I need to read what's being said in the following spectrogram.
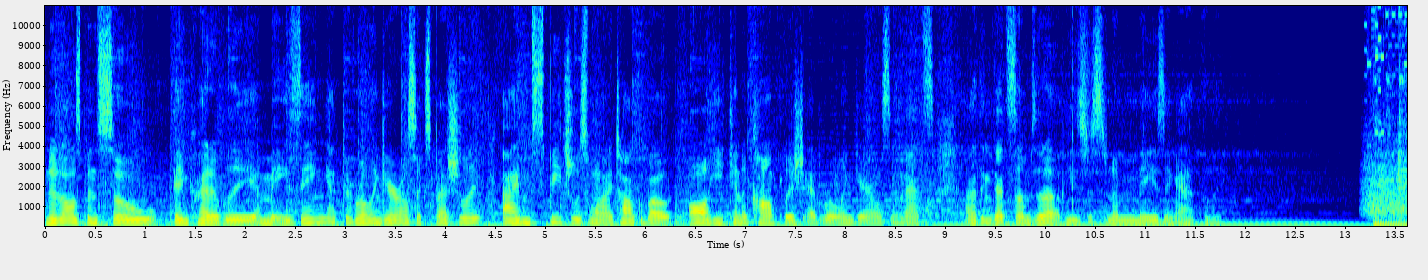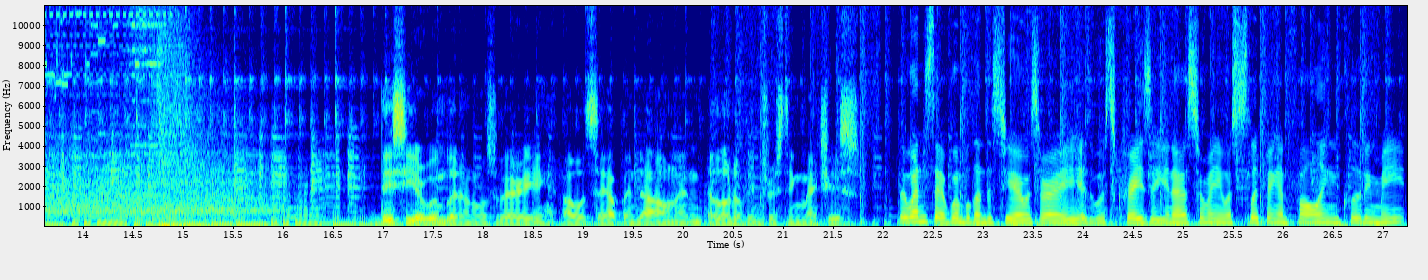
Nadal's been so incredibly amazing at the Roland Garros, especially. I'm speechless when I talk about all he can accomplish at Roland Garros, and that's, I think that sums it up. He's just an amazing athlete. This year Wimbledon was very, I would say, up and down and a lot of interesting matches. The Wednesday of Wimbledon this year was very, it was crazy, you know, so many was slipping and falling, including me.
